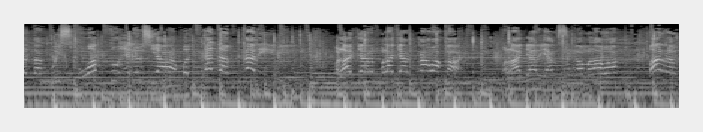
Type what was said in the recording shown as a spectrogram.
peserta kuis Waktu Indonesia bercanda kali ini. Pelajar-pelajar kawakan, pelajar yang suka melawak bareng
